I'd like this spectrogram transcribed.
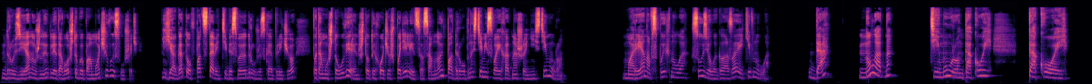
Друзья нужны для того, чтобы помочь и выслушать. Я готов подставить тебе свое дружеское плечо, потому что уверен, что ты хочешь поделиться со мной подробностями своих отношений с Тимуром. Марьяна вспыхнула, сузила глаза и кивнула. Да? Ну ладно. Тимур он такой, такой.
